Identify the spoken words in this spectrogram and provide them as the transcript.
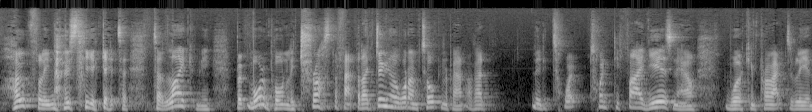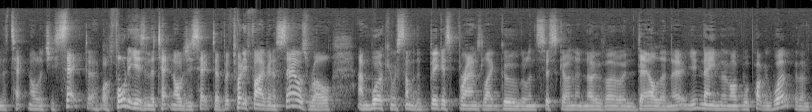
Hopefully, most of you get to, to like me, but more importantly, trust the fact that I do know what I'm talking about. I've had nearly 25 years now working proactively in the technology sector. Well, 40 years in the technology sector, but 25 in a sales role and working with some of the biggest brands like Google and Cisco and Lenovo and Dell and uh, you name them, I will probably work with them.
